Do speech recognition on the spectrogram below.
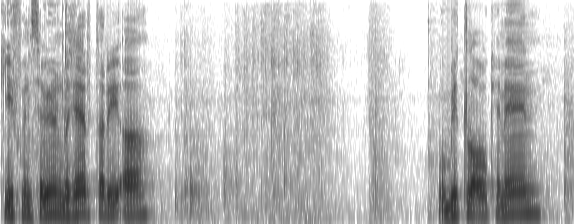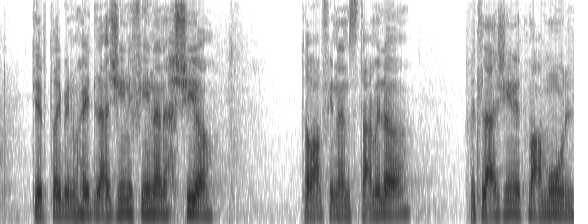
كيف بنسويهم بغير طريقة. وبيطلعوا كمان كتير طيبين. وهيدي العجينة فينا نحشيها. طبعا فينا نستعملها مثل عجينة معمول.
